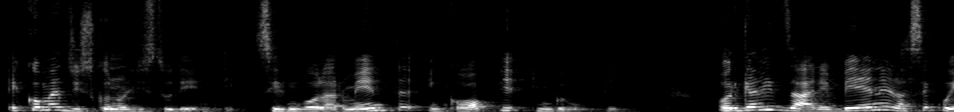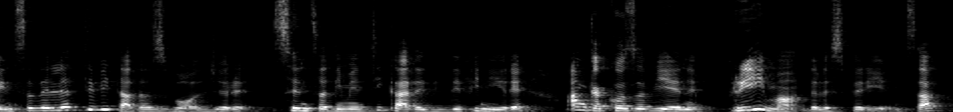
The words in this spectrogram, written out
e come agiscono gli studenti, singolarmente, in coppie, in gruppi. Organizzare bene la sequenza delle attività da svolgere, senza dimenticare di definire anche cosa avviene prima dell'esperienza,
